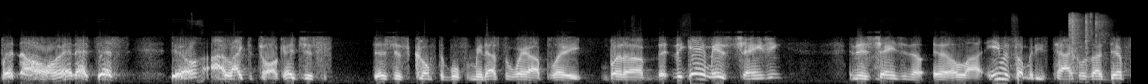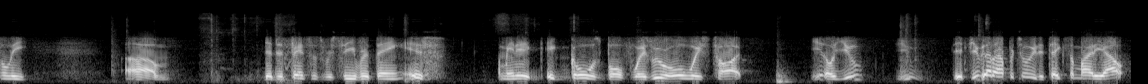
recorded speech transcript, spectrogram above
but no, man, that's just you know I like to talk. It's just that's just comfortable for me. That's the way I play. But uh, the, the game is changing, and it's changing a, a lot. Even some of these tackles, I definitely um, the defensive receiver thing is. I mean, it it goes both ways. We were always taught, you know, you you if you got an opportunity to take somebody out,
